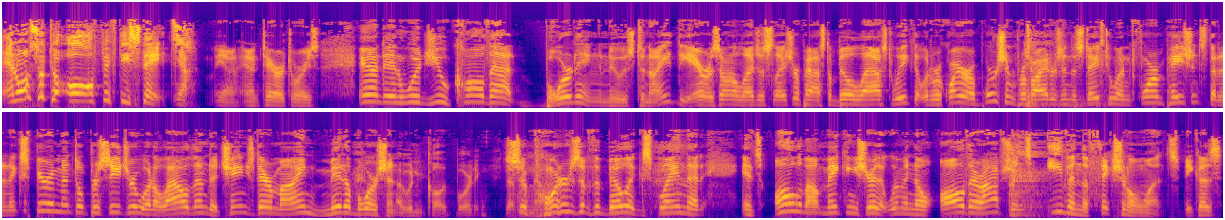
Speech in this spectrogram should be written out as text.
and also to all 50 states. Yeah, yeah, and territories. And in would you call that boarding news tonight? The Arizona legislature passed a bill last week that would require abortion providers in the state to inform patients that an experimental procedure would allow them to change their mind mid-abortion. I wouldn't call it boarding. That Supporters of the bill explain that it's all about making sure that women know all their options, even the fictional ones, because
